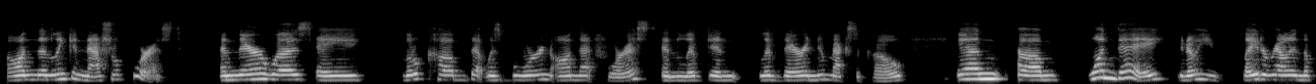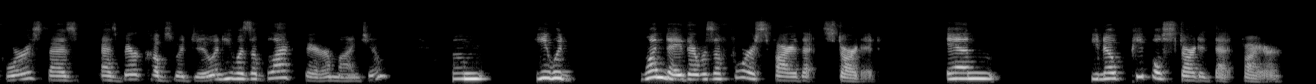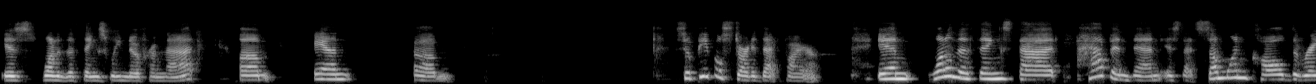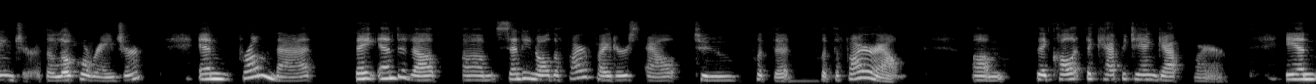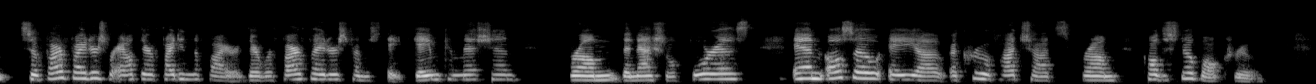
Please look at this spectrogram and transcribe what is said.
on the Lincoln National Forest. And there was a little cub that was born on that forest and lived in lived there in New Mexico. And um, one day, you know, he played around in the forest as as bear cubs would do, and he was a black bear, mind you. Um, he would one day there was a forest fire that started, and you know, people started that fire is one of the things we know from that. Um, and um, so people started that fire. And one of the things that happened then is that someone called the ranger, the local ranger. And from that, they ended up um, sending all the firefighters out to put the, put the fire out. Um, they call it the Capitan Gap Fire. And so firefighters were out there fighting the fire. There were firefighters from the State Game Commission, from the National Forest, and also a, uh, a crew of hotshots from called the Snowball Crew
